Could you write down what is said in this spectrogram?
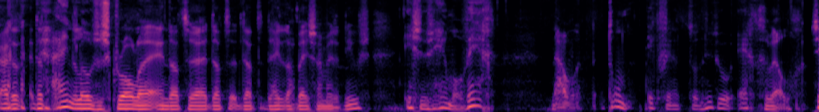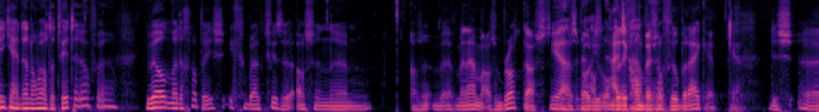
Maar dat, dat eindeloze scrollen en dat, eh, dat, dat de hele dag bezig zijn met het nieuws, is dus helemaal weg. Nou, Ton, ik vind het tot nu toe echt geweldig. Zit jij dan nog wel te twitteren? Of, eh? Jawel, maar de grap is, ik gebruik Twitter als een, ehm, als een met name als een broadcast Ja, als een- podium, als een omdat ik gewoon best wel veel bereik heb. Ja. Dus eh,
